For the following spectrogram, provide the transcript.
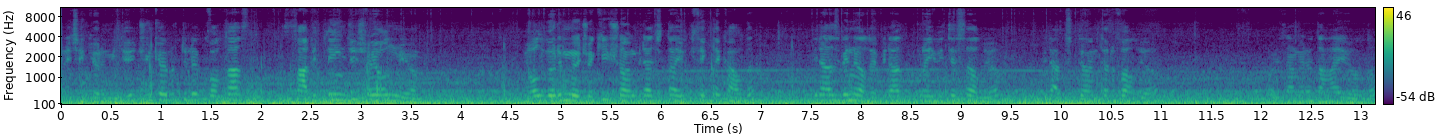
Öyle çekiyorum videoyu. Çünkü öbür türlü koltuğa sabitleyince şey olmuyor. Yol görünmüyor çok iyi. Şu an birazcık daha yüksekte kaldı. Biraz beni alıyor. Biraz burayı vitese alıyor. Birazcık da ön tarafı alıyor. O yüzden böyle daha iyi oldu.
